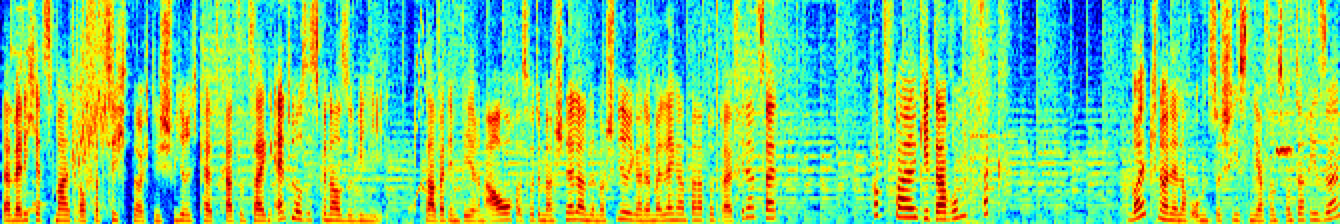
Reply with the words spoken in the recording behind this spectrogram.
Da werde ich jetzt mal drauf verzichten, euch den Schwierigkeitsgrad zu zeigen. Endlos ist genauso wie da bei den Bären auch. Es wird immer schneller und immer schwieriger und immer länger und man hat nur drei Fehlerzeit. Kopfball geht darum, zack, Wollknäule nach oben zu schießen, die auf uns runterrieseln.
